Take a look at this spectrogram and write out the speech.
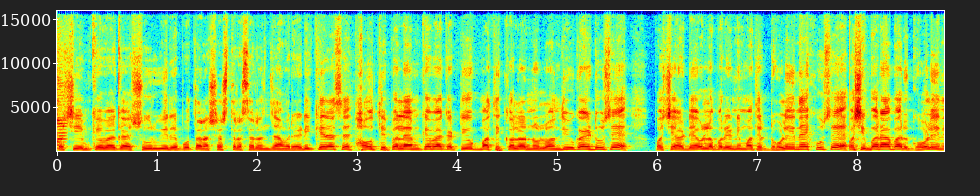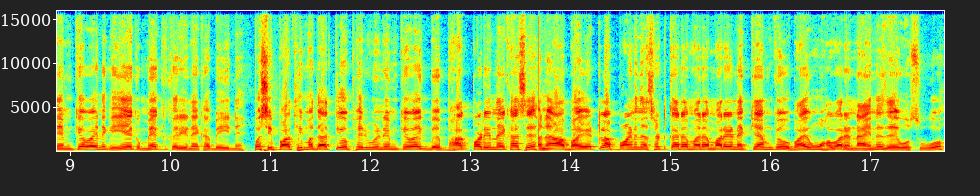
પછી એમ કહેવાય કે શૂરવીરે પોતાના શસ્ત્ર સરંજામ રેડી કર્યા છે. સૌથી પહેલા એમ કહેવાય કે ટ્યુબમાંથી કલરનું લોંધિયું કાઢ્યું છે. પછી આ ડેવલપર એની માથે ઢોળી નાખ્યું છે. પછી બરાબર ઘોળીને એમ કહેવાય ને કે એક મેક કરી નાખ્યા બેને પછી પાથીમાં દાંતીઓ ફેરવીને એમ કહેવાય કે બે ભાગ પાડી નાખ્યા છે. અને આ ભાઈ એટલા પાણીના છટકારા મારે મારે એને કેમ કેવું ભાઈ હું હવારે નાઈને જ આવ્યો છું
